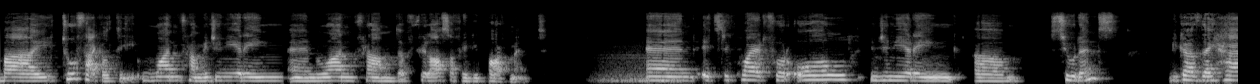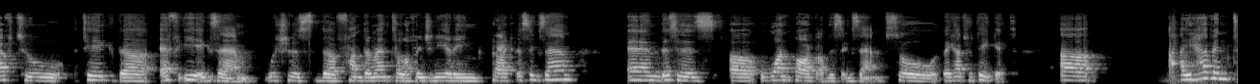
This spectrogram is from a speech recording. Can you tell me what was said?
by two faculty, one from engineering and one from the philosophy department. And it's required for all engineering um, students because they have to take the FE exam, which is the fundamental of engineering practice exam. And this is uh, one part of this exam, so they have to take it. Uh, I haven't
